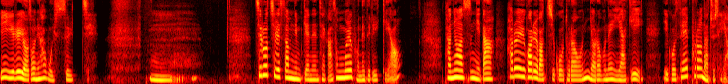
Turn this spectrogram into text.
이 일을 여전히 하고 있을지. 음. 7573님께는 제가 선물 보내드릴게요. 다녀왔습니다. 하루 일과를 마치고 돌아온 여러분의 이야기 이곳에 풀어놔 주세요.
